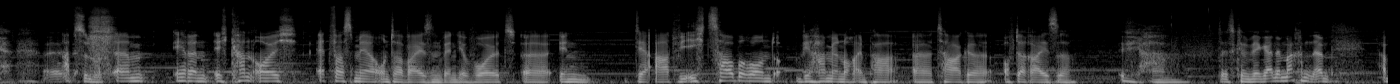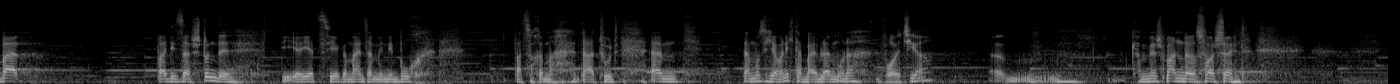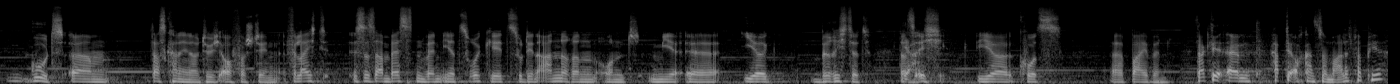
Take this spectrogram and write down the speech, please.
Absolut. Ähm, Ehren, ich kann euch etwas mehr unterweisen, wenn ihr wollt, äh, in der Art, wie ich zaubere. Und wir haben ja noch ein paar äh, Tage auf der Reise. Ja, das können wir gerne machen. Ähm, aber bei dieser Stunde, die ihr jetzt hier gemeinsam in dem Buch, was auch immer, da tut, ähm, da muss ich aber nicht dabei bleiben, oder? Wollt ihr? Kann mir Spannenderes vorstellen. Gut, ähm, das kann ich natürlich auch verstehen. Vielleicht ist es am besten, wenn ihr zurückgeht zu den anderen und mir äh, ihr berichtet, dass Ja. ich hier kurz äh, bei bin. Sagt ihr, ähm, habt ihr auch ganz normales Papier?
